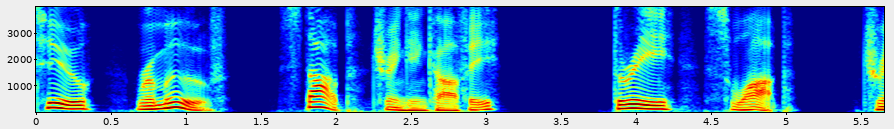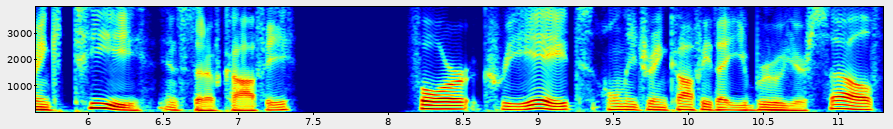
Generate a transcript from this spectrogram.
2 remove, stop drinking coffee. Three, swap, drink tea instead of coffee. Four, create, only drink coffee that you brew yourself.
